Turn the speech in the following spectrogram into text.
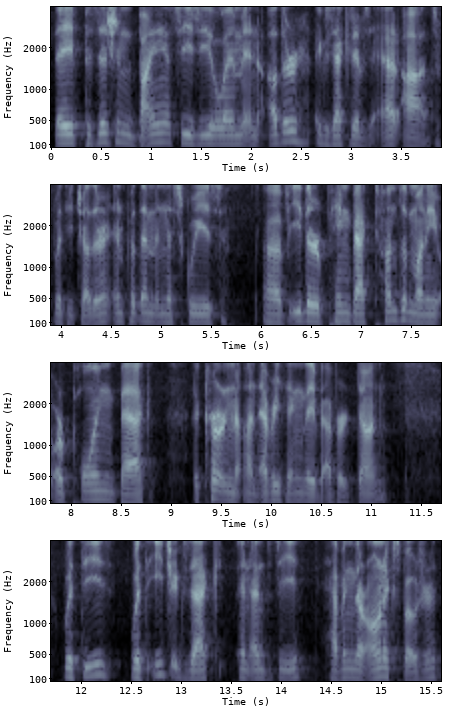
They've positioned Binance, CZ, Lim, and other executives at odds with each other and put them in the squeeze of either paying back tons of money or pulling back the curtain on everything they've ever done. With these, with each exec and entity having their own exposure,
